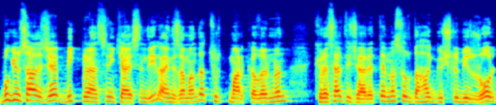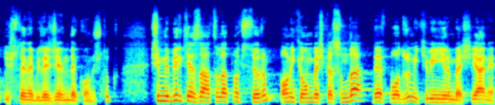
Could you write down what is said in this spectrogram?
Bugün sadece Big Brands'in hikayesini değil, aynı zamanda Türk markalarının küresel ticarette nasıl daha güçlü bir rol üstlenebileceğini de konuştuk. Şimdi bir kez daha hatırlatmak istiyorum. 12-15 Kasım'da Def Bodrum 2025 yani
